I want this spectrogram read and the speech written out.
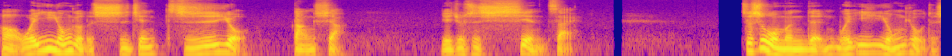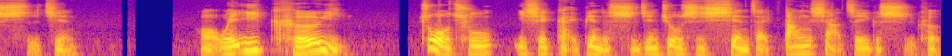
哦，唯一拥有的时间只有当下。也就是现在，这是我们人唯一拥有的时间，哦，唯一可以做出一些改变的时间，就是现在当下这一个时刻，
